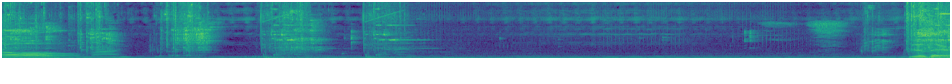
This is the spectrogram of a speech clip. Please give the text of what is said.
Oh Hello there.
